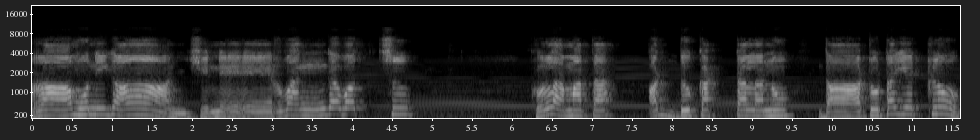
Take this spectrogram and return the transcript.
రామునిగాంచి నేర్వంగవచ్చు. కులమత అడ్డుకట్టలను దాటుట ఎట్లో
